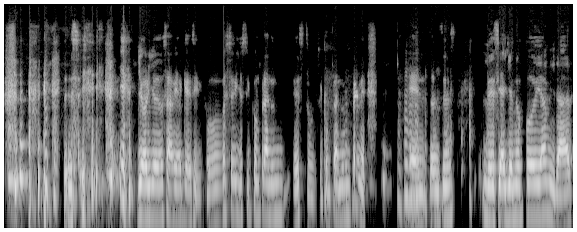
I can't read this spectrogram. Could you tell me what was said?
yo, yo no sabía qué decir. ¿Cómo sé? Yo estoy comprando esto, estoy comprando un pene. Entonces le decía, yo no podía mirar.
